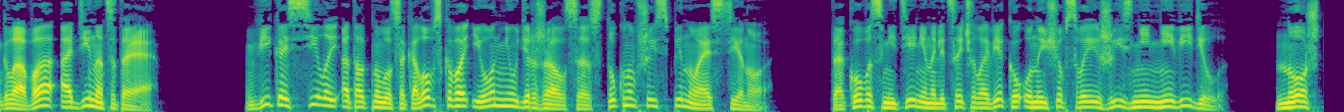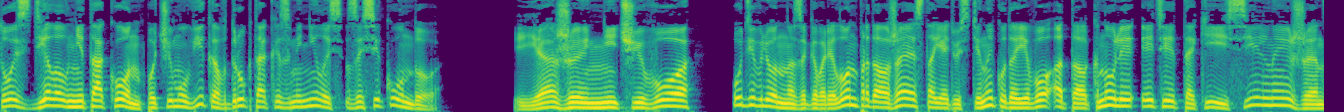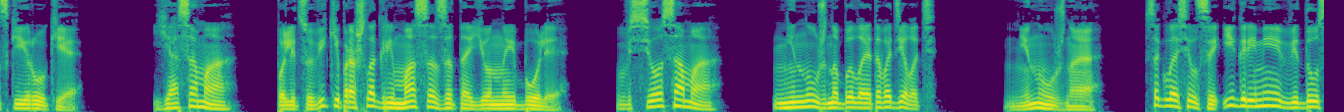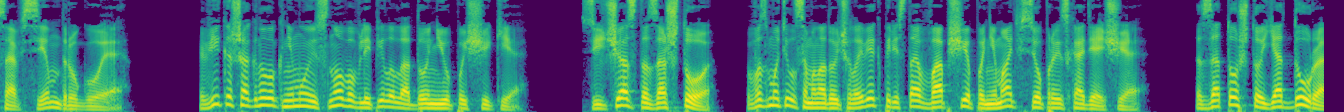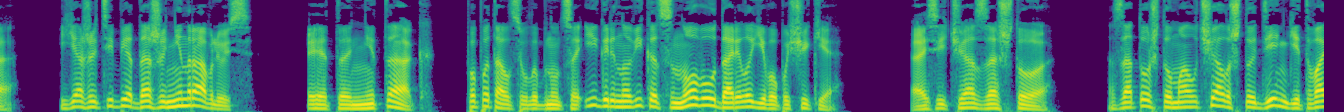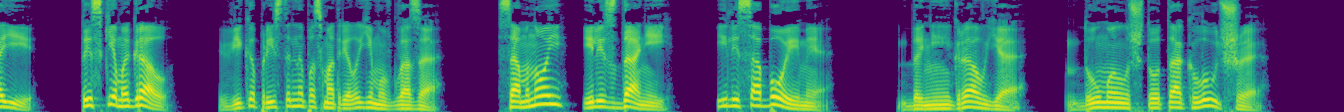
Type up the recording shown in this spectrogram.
Глава одиннадцатая. Вика с силой оттолкнула Соколовского, и он не удержался, стукнувшись спиной о стену. Такого смятения на лице человека он еще в своей жизни не видел. Но что сделал не так он, почему Вика вдруг так изменилась за секунду? «Я же ничего...» — удивленно заговорил он, продолжая стоять у стены, куда его оттолкнули эти такие сильные женские руки. «Я сама». По лицу Вики прошла гримаса затаенной боли. Все сама. Не нужно было этого делать. Не нужно, согласился Игорь, имея в виду совсем другое. Вика шагнула к нему и снова влепила ладонью по щеке. «Сейчас-то за что?» — возмутился молодой человек, перестав вообще понимать все происходящее. «За то, что я дура. Я же тебе даже не нравлюсь». «Это не так», — попытался улыбнуться Игорь, но Вика снова ударила его по щеке. А сейчас за что? За то, что молчал, что деньги твои. Ты с кем играл? Вика пристально посмотрела ему в глаза. Со мной или с Даней? Или с обоими? Да не играл я. Думал, что так лучше.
